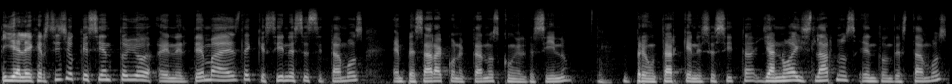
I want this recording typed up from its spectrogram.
Y el ejercicio que siento yo en el tema es de que sí necesitamos empezar a conectarnos con el vecino, preguntar qué necesita, ya no aislarnos en donde estamos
